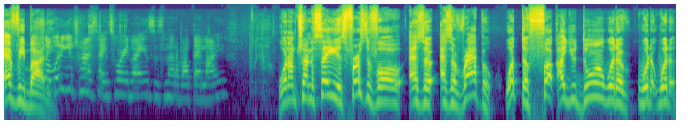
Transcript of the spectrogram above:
everybody. So what are you trying to say? Tory Lanez is not about that life. What I'm trying to say is, first of all, as a as a rapper, what the fuck are you doing with a with a, with a,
